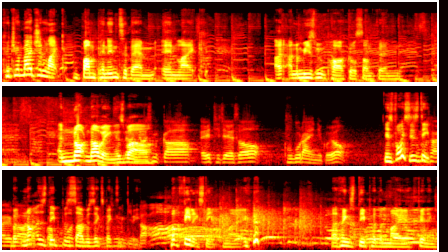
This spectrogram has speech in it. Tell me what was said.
Could you imagine like bumping into them in like a, an amusement park or something, and not knowing as well? His voice is deep, but not as deep as I was expecting it to be. Not Felix deep. Like, think it's deeper than my feelings.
